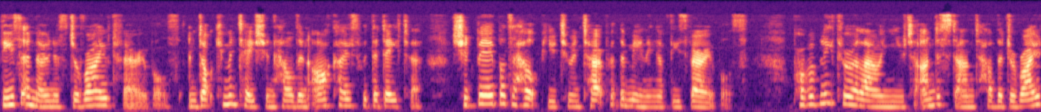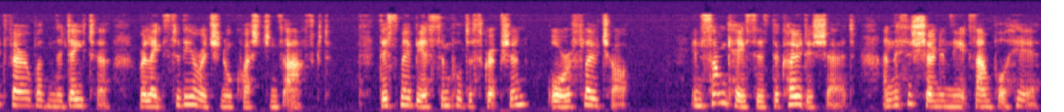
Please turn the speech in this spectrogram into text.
These are known as derived variables, and documentation held in archives with the data should be able to help you to interpret the meaning of these variables probably through allowing you to understand how the derived variable in the data relates to the original questions asked. This may be a simple description or a flowchart. In some cases, the code is shared, and this is shown in the example here,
